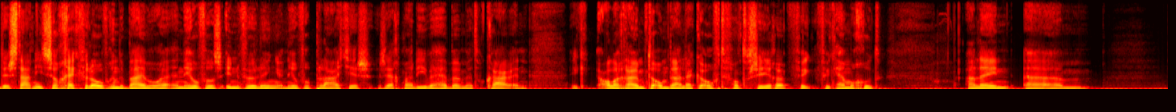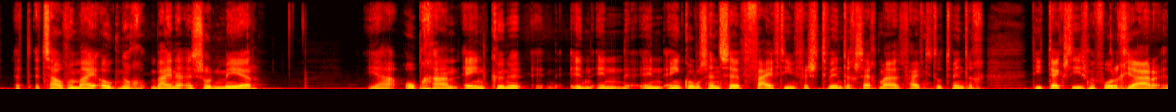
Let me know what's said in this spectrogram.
Er staat niet zo gek veel over in de Bijbel. Hè? En heel veel is invulling en heel veel plaatjes, zeg maar, die we hebben met elkaar. En ik, alle ruimte om daar lekker over te fantaseren, vind, ik- vind ik helemaal goed. Alleen, ehm, het, het zou voor mij ook nog bijna een soort meer ja, opgaan. één kunnen in, in, in 1 Colossense 15 vers 20, zeg maar, 15 tot 20. Die tekst die is me vorig jaar eh,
